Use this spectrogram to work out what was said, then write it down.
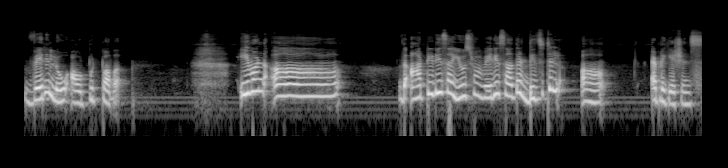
very low output power. Even uh, the RTDs are used for various other digital uh, applications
